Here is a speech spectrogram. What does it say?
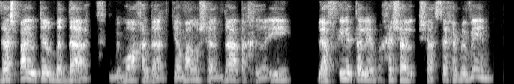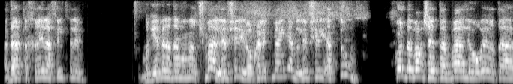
זה השפעה יותר בדעת, במוח הדעת, כי אמרנו שהדעת אחראי להפעיל את הלב. אחרי שה, שהשכל מבין, הדעת אחראי להפעיל את הלב. מגיע בן אדם ואומר, שמע, הלב שלי לא חלק מהעניין, הלב שלי אטום. כל דבר שאתה בא לעורר, אתה,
